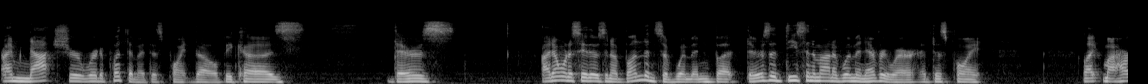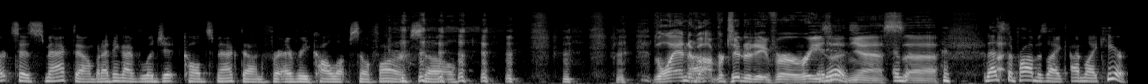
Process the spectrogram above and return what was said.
I'm not sure where to put them at this point, though, because there's. I don't want to say there's an abundance of women, but there's a decent amount of women everywhere at this point. Like my heart says SmackDown, but I think I've legit called SmackDown for every call up so far. So The land of opportunity for a reason. Uh. Yes. Uh, that's the problem. Is like I'm like here,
